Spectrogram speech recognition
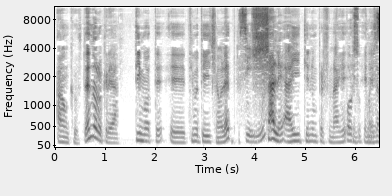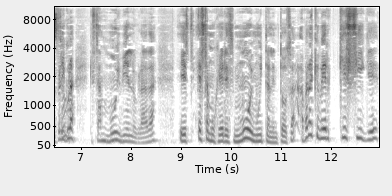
aunque usted no lo crea, Timothy, eh, Timothy sale ahí, tiene un personaje en, esa película que está muy bien lograda. esta mujer es muy, muy talentosa. Habrá que ver qué sigue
